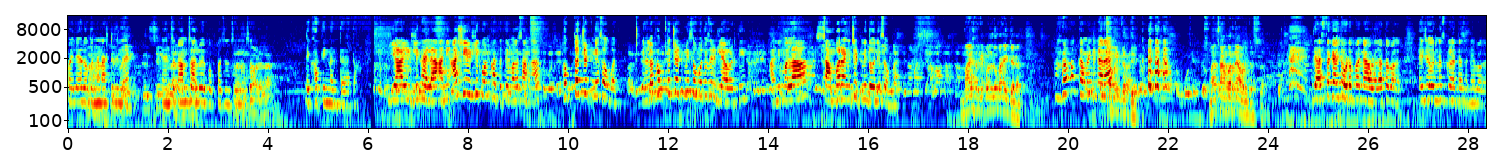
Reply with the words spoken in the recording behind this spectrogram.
पहिले या दोघांना नाश्ता दिलाय. यांचं काम चालू आहे पप्पाचं सोनूचं. ते खातील नंतर आता. या इडली खायला. आणि अशी इडली कोण खातं ते मला सांगा. फक्त चटणी सोबत. याला फक्त चटणी सोबतच इडली आवडती. आणि मला सांबार आणि चटणी दोन्ही सोबत. माझ्यासारखे पण लोक आहेत जगात. कमेंट करा. कमेंट करतील. मला सांबार नाही आवडत जास्त. जास्त काय थोडं पण नाही आवडत. आता बघा. ह्याच्यावरूनच कळत असं नाही बघा.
